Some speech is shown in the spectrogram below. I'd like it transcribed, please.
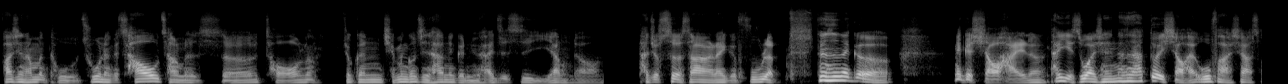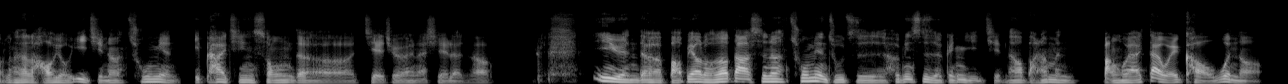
发现他们吐出那个超长的舌头呢，就跟前面攻击他那个女孩子是一样的哦，他就射杀了那个夫人，但是那个那个小孩呢，他也是外星人，但是他对小孩无法下手，那他的好友义警呢出面一派轻松的解决了那些人啊，议员的保镖罗道大师呢出面阻止和平使者跟义警，然后把他们绑回来代为拷问哦。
